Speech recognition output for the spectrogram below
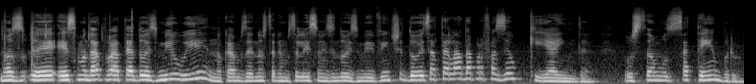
Nós, eh, esse mandato vai até 2000 e, no caso nós teremos eleições em 2022. Até lá dá para fazer o que ainda? Hoje estamos em setembro.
